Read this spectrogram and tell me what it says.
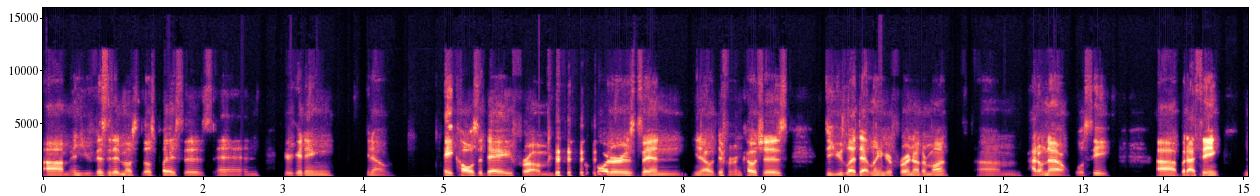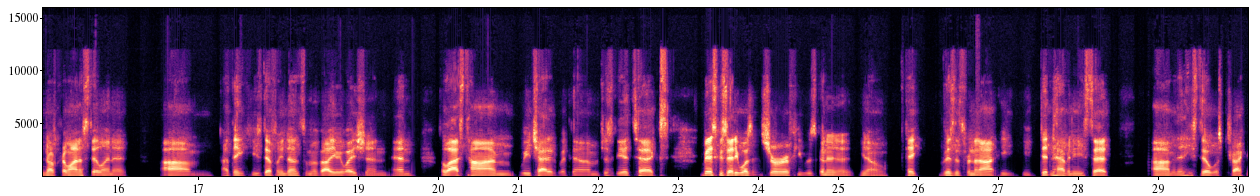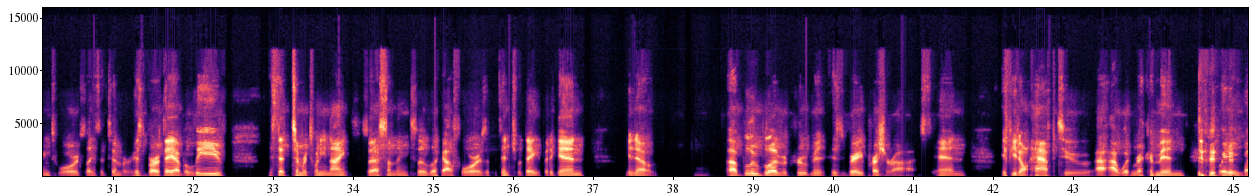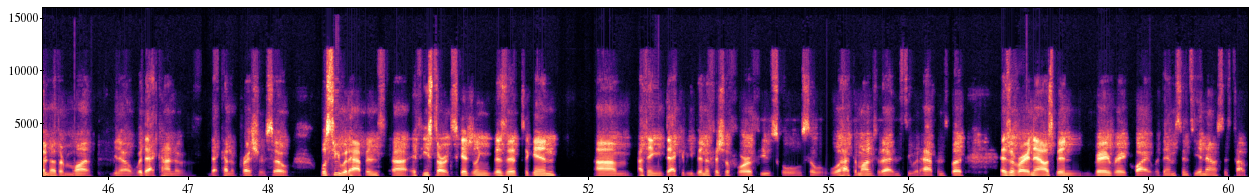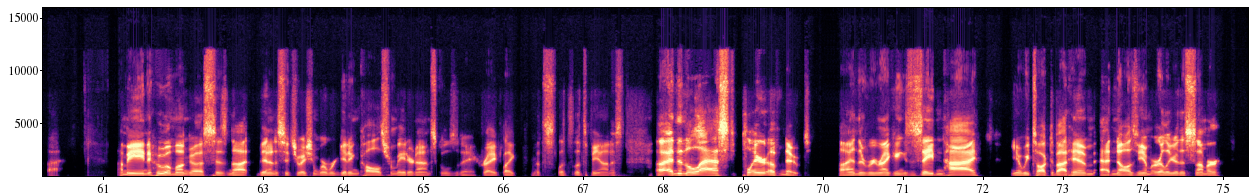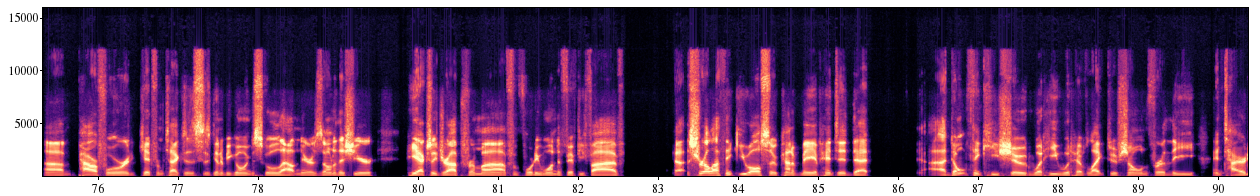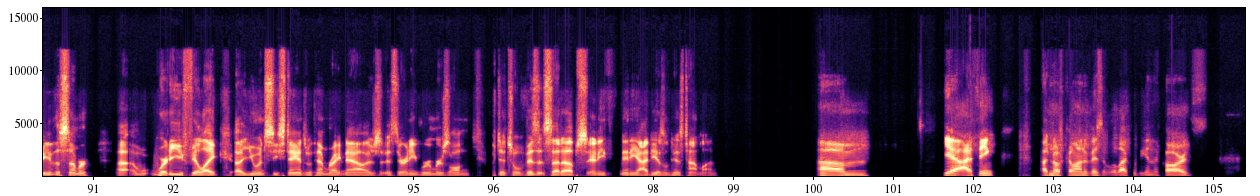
um, and you visited most of those places, and you're getting, you know, eight calls a day from reporters and you know different coaches. Do you let that linger for another month? Um, I don't know. We'll see. Uh, but I think North Carolina's still in it. Um, I think he's definitely done some evaluation, and the last time we chatted with him just via text, basically said he wasn't sure if he was going to, you know, take visits or not. He, he didn't have any set. Um, and then he still was tracking towards late September. His birthday, I believe, is September 29th. So that's something to look out for as a potential date. But again, you know, uh, blue blood recruitment is very pressurized. And if you don't have to, I, I wouldn't recommend waiting another month, you know, with that kind of that kind of pressure. So we'll see what happens. Uh, if he starts scheduling visits again, um, I think that could be beneficial for a few schools. So we'll have to monitor that and see what happens. But as of right now, it's been very, very quiet with him since he announced his top five. I mean, who among us has not been in a situation where we're getting calls from eight or nine schools a day, right? Like, let's let's let's be honest. Uh, and then the last player of note uh, in the re-rankings is Zayden High. You know, we talked about him ad nauseum earlier this summer um, power forward kid from Texas is going to be going to school out in Arizona this year. He actually dropped from uh, from 41 to 55. Uh, I think you also kind of may have hinted that I don't think he showed what he would have liked to have shown for the entirety of the summer. Uh, where do you feel like uh, UNC stands with him right now? Is, is there any rumors on potential visit setups? Any any ideas on his timeline? Um, yeah, I think a North Carolina visit will likely be in the cards.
